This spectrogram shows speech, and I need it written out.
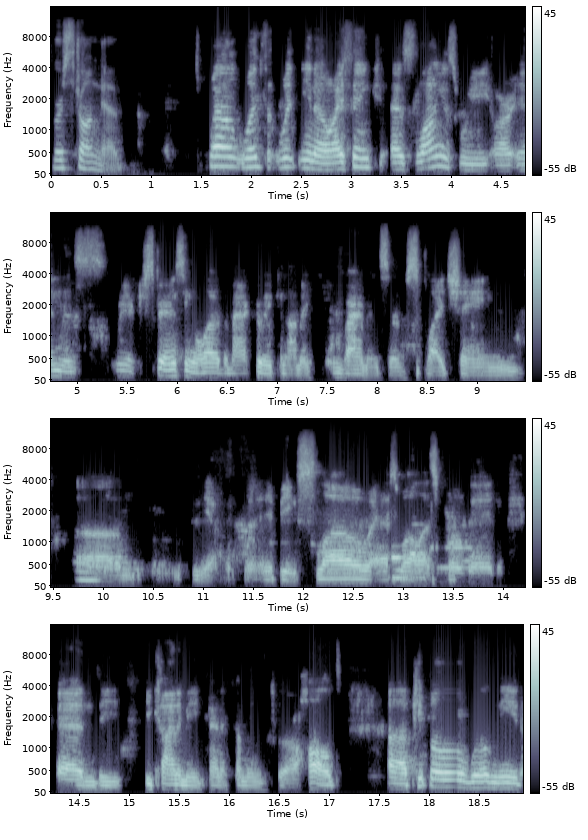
for StrongNode? Well, with, with you know, I think as long as we are in this, we're experiencing a lot of the macroeconomic environments of supply chain, um, you know, it being slow as well as COVID and the economy kind of coming to a halt. Uh, people will need,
